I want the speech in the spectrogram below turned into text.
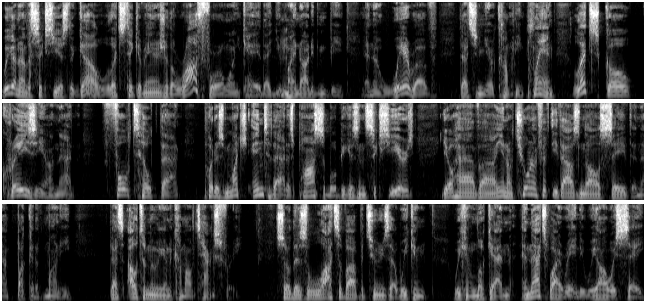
we got another six years to go. Let's take advantage of the Roth 401k that you mm-hmm. might not even be aware of that's in your company plan. Let's go crazy on that, full tilt that, put as much into that as possible because in six years, you'll have uh, you know two hundred fifty thousand dollars saved in that bucket of money. That's ultimately going to come out tax free. So there's lots of opportunities that we can we can look at, and, and that's why Randy, we always say,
